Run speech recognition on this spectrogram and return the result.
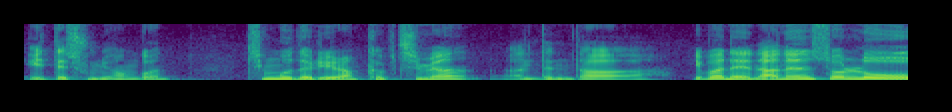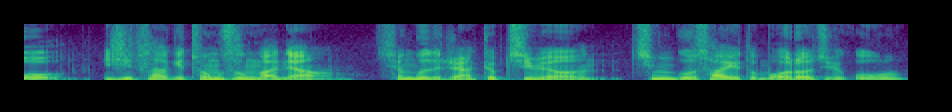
이때 중요한 건 친구들이랑 겹치면 안 된다. 이번에 나는 솔로 24기 정숙 마냥 친구들이랑 겹치면 친구 사이도 멀어지고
